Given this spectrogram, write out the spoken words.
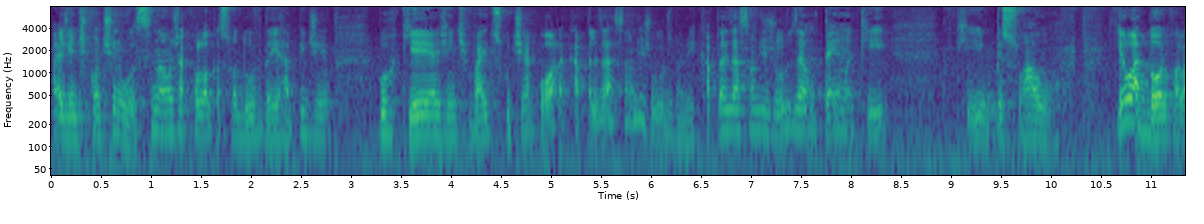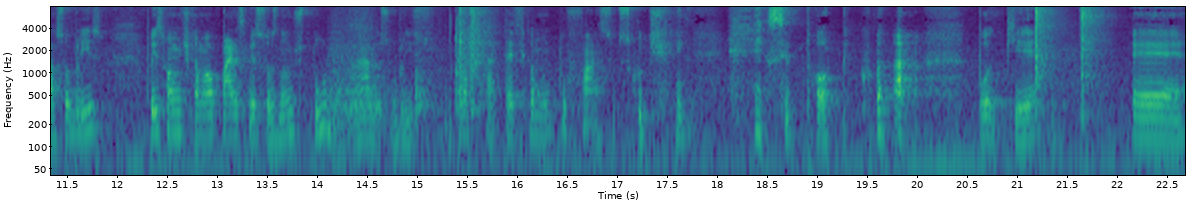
a gente continua. Se não, já coloca a sua dúvida aí rapidinho, porque a gente vai discutir agora a capitalização de juros, meu amigo. Capitalização de juros é um tema que, que o pessoal. Eu adoro falar sobre isso, principalmente que a maior parte das pessoas não estudam nada sobre isso. Então até fica muito fácil discutir esse tópico, porque é,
